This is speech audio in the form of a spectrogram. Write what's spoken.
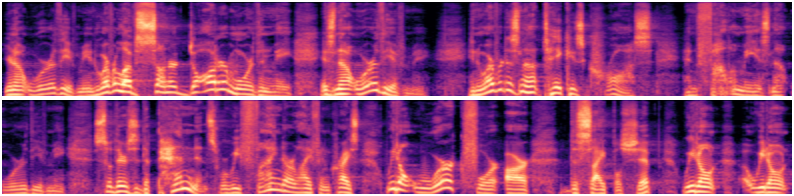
You're not worthy of me. And whoever loves son or daughter more than me is not worthy of me. And whoever does not take his cross and follow me is not worthy of me. So there's a dependence where we find our life in Christ. We don't work for our discipleship, we don't, we don't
